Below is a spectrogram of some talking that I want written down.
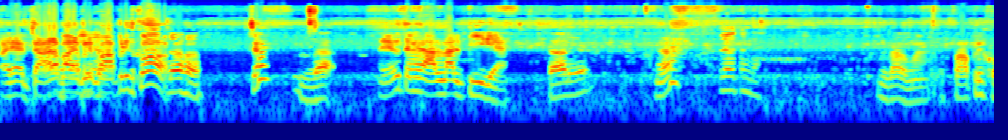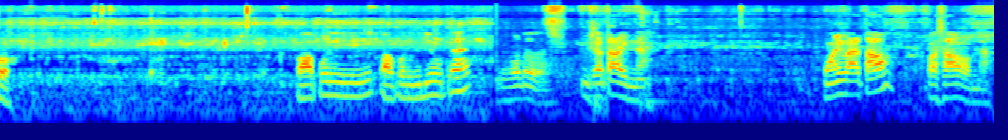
અરે તારા પાપડી પાપડી જ ખો. ચા ના એવું તમે લાલ લાલ પી રહ્યા તાણ હા લો તંગા લાવમાં પાપડી ખો પાપડી પાપડી વીડિયો ઉતરે જતા હોય વાળતા આવો પછી આવો હમણાં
